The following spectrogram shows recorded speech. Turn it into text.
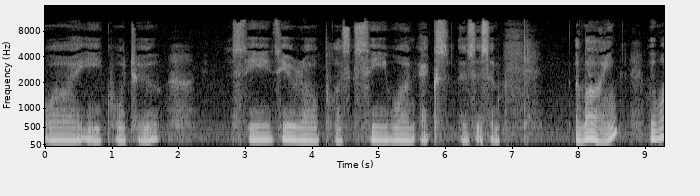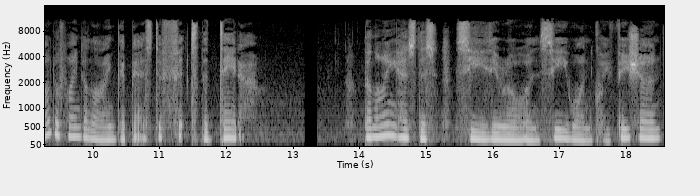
y equal to c0 plus c1x. This is a, a line. We want to find a line that best fits the data. The line has this C0 and C1 coefficient.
